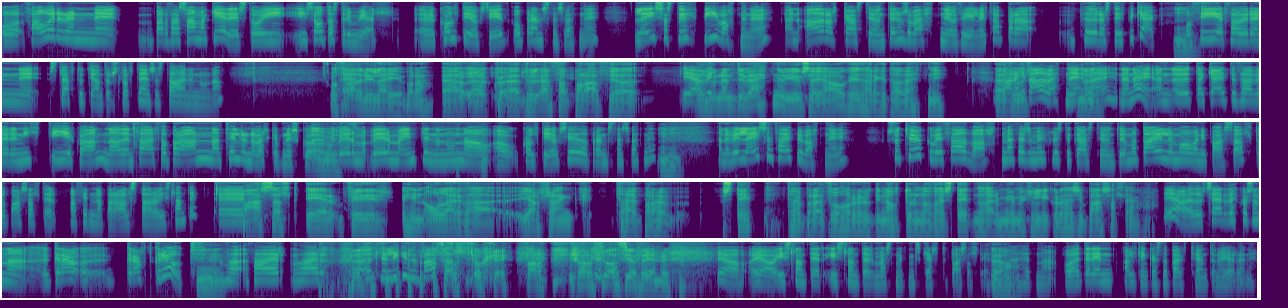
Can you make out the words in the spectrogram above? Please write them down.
og þá er í rauninni bara það sama gerist og í, í sótastrýmvél, uh, koldíóksíð og brennstensvetni leysast upp í vatninu en aðrar gastegundir eins og vetni og þvíli, það bara puðrast upp í gegn. Mm. og því er þá í rauninni sleppt út í andrúrslofti eins og staðan er núna. Og það er í lægi bara? Eða, þú veist, Er það bara af því að, að þú nefndi vetni og ég hugsa já ok, það er ekkert að vetni Það er ekkert aðvetni, Nei. nei. Nei, en auðvitað gæti það verið nýtt í eitthvað annað en það er þá bara annað tilrunaverkefni sko og við erum, við erum að innblina núna á, á koldíóksið og brennstensvetni mm. þannig við leysum það upp í vatni svo tökum við það vatn með þessum upplustu gastegundum og dælum ofan í basalt og basalt er að finna bara allstaðar á Íslandi uh, Basalt er fyrir hinn ólærða jarfræðing það er bara steinn það er bara, þú horfir út í náttúrun og það er steinn og það er mjög miklu líkur að það sé basalt eða hvað. Já, ef þú sérð eitthvað svona grá, grátt grjót Mm. það, það er, er öllu líkindi basalt. ok, bara, bara svo að sé á hreinu. Já, já Ísland, er, Ísland er mestmögnin skertu basalti þannig, að, hérna, og þetta er einn algengasta bergtegundin á jörðinni.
